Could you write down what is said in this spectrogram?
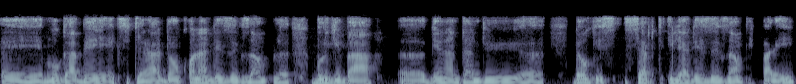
et Mugabe, etc. Donc on a des exemples, Bourguiba, bien entendu. donc certes, il y a des exemples pareils,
